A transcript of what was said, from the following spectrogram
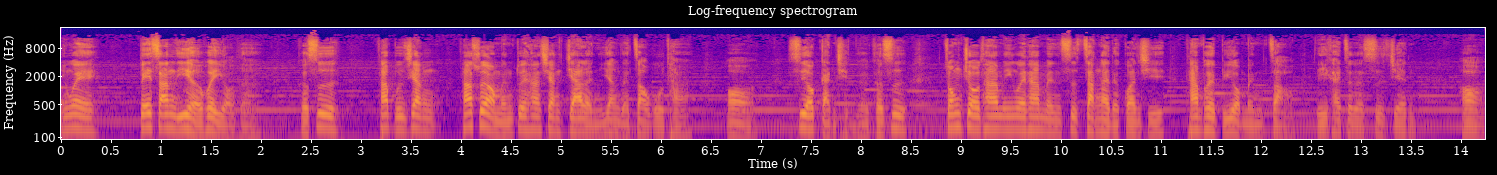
因为悲伤离合会有的，可是他不像他，虽然我们对他像家人一样的照顾他哦，是有感情的，可是终究他们因为他们是障碍的关系，他们会比我们早离开这个世间哦。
